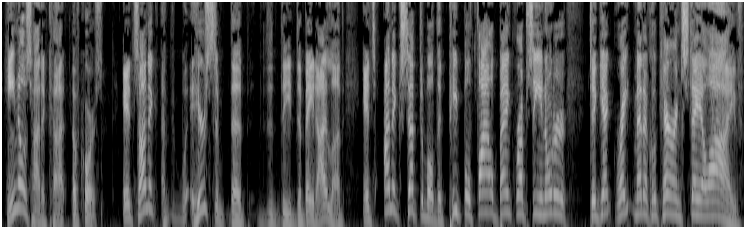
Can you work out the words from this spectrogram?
He knows how to cut. Of course. It's un- here's the, the the the debate I love. It's unacceptable that people file bankruptcy in order to get great medical care and stay alive.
